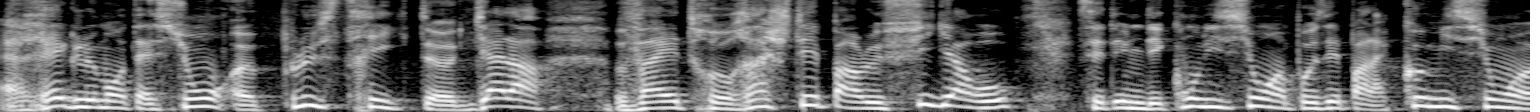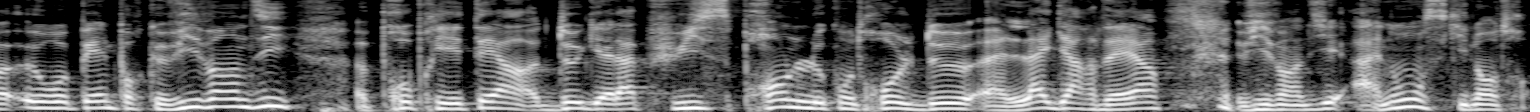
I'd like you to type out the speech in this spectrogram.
réglementation euh, plus stricte. Gala va être racheté par le Figaro. C'était une des conditions imposées par la Commission euh, européenne pour que Vivendi, euh, propriétaire de Gala, puisse prendre le contrôle de Lagardère. Vivendi annonce qu'il entre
